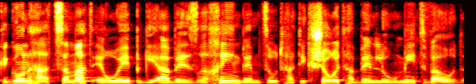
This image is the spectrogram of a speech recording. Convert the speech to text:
כגון העצמת אירועי פגיעה באזרחים באמצעות התקשורת הבינלאומית ועוד.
